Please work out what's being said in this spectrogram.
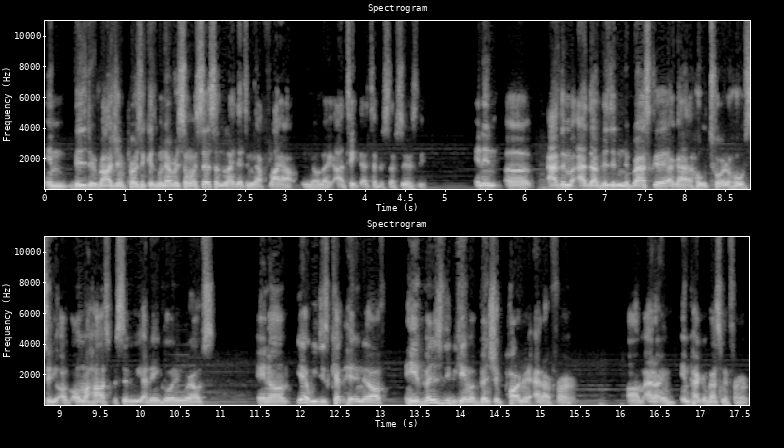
and visited Roger in person because whenever someone says something like that to me, I fly out. You know, like I take that type of stuff seriously. And then uh, after after I visited Nebraska, I got a whole tour of the whole city of Omaha specifically. I didn't go anywhere else. And um, yeah, we just kept hitting it off. And he eventually became a venture partner at our firm, um, at our impact investment firm.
